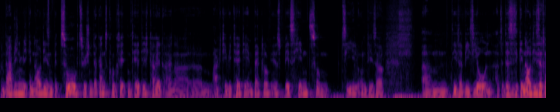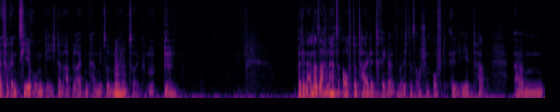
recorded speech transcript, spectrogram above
Und da habe ich nämlich genau diesen Bezug zwischen der ganz konkreten Tätigkeit einer ähm, Aktivität, die im Backlog ist, bis hin zum Ziel und dieser, ähm, dieser Vision. Also das ist genau diese Referenzierung, die ich dann ableiten kann mit so einem mhm. Werkzeug. Bei den anderen Sachen hat es auch total getriggert, weil ich das auch schon oft erlebt habe. Ähm,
